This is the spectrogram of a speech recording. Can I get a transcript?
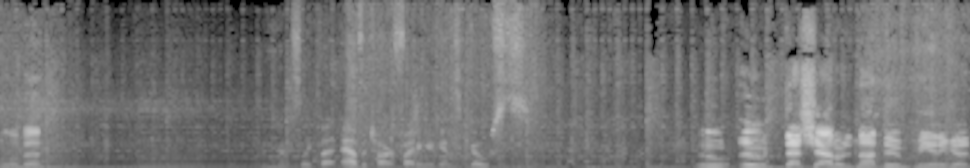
a little bit. It's like the Avatar fighting against ghosts. Ooh, ooh, that shadow did not do me any good.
